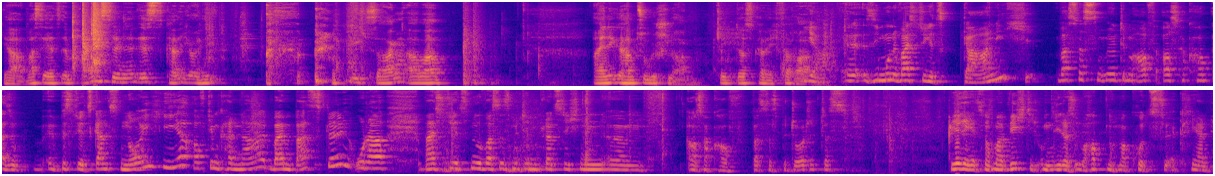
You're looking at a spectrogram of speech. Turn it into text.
ja, was er jetzt im Einzelnen ist, kann ich euch nicht, nicht sagen, aber einige haben zugeschlagen. Das kann ich verraten. Ja, äh, Simone, weißt du jetzt gar nicht, was das mit dem Auf Ausverkauf, also äh, bist du jetzt ganz neu hier auf dem Kanal beim Basteln oder weißt du jetzt nur, was es mit dem plötzlichen ähm, Ausverkauf, was das bedeutet? Das wäre jetzt nochmal wichtig, um dir das überhaupt nochmal kurz zu erklären.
